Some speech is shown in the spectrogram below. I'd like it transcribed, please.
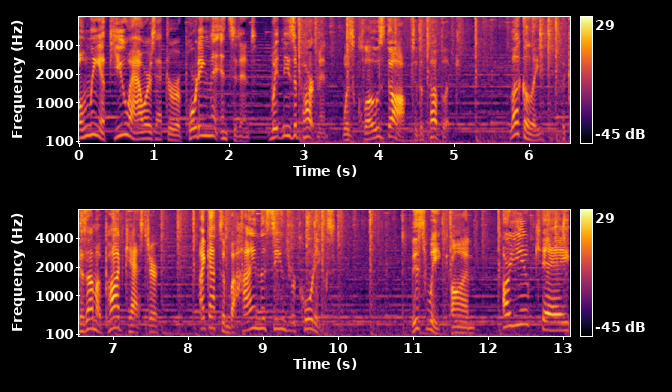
Only a few hours after reporting the incident, Whitney's apartment was closed off to the public. Luckily, because I'm a podcaster, I got some behind the scenes recordings. This week on Are You K?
